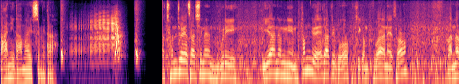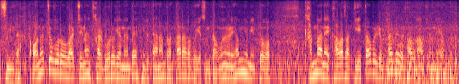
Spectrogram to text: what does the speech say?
많이 남아 있습니다. 전주에 사시는 우리 이한영님 합류해가지고 지금 부안에서 만났습니다. 어느 쪽으로 갈지는 잘 모르겠는데 일단 한번 따라가 보겠습니다. 오늘 형님이 또 간만에 가와사키 W800을 타고 나오셨네요.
